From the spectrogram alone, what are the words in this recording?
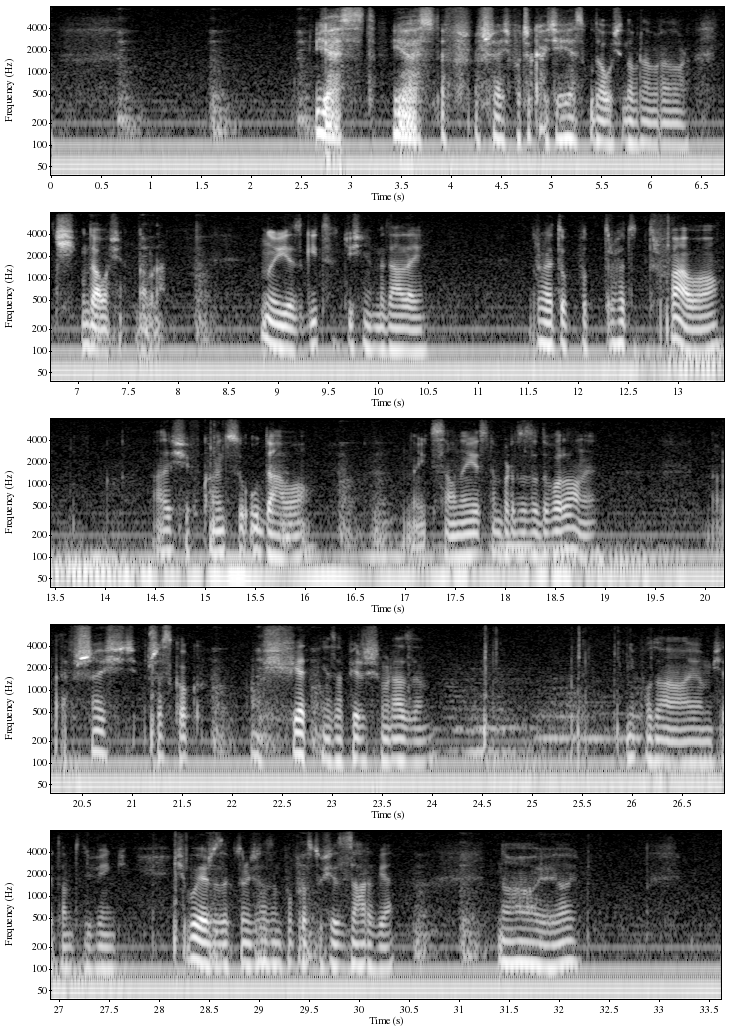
Jest, jest. F- F6, poczekajcie, jest. Udało się, dobra, dobra, dobra. Ci, udało się, dobra. No i jest git, ciśniemy dalej. Trochę to, po, trochę to trwało, ale się w końcu udało. No i co, no jestem bardzo zadowolony. Dobra, F6, przeskok. O, świetnie, za pierwszym razem. Nie podają mi się tam te dźwięki. Się boję, że za którymś razem po prostu się zarwie. No oj, oj.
